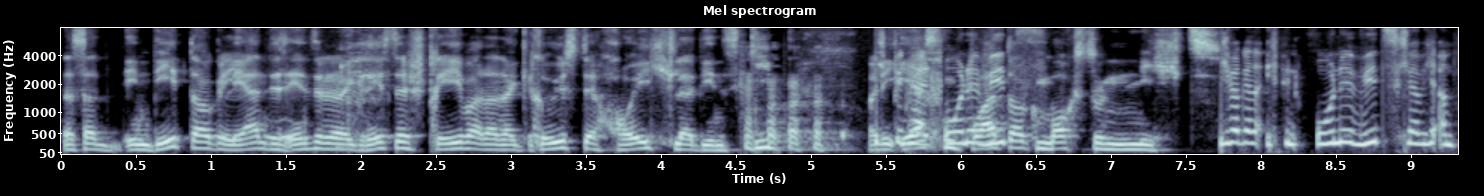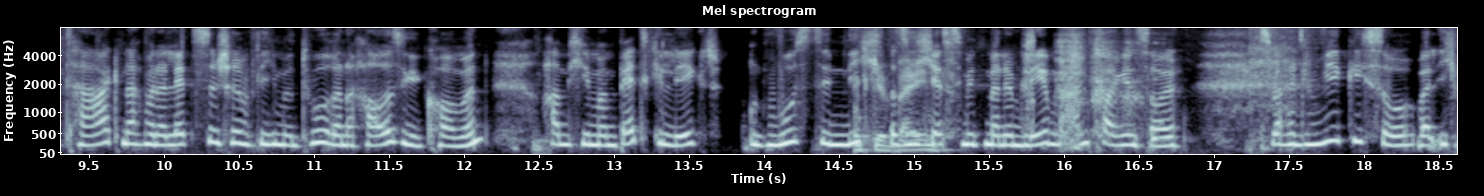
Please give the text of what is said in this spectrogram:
dass er in den Tag lernt, ist entweder der größte Streber oder der größte Heuchler, den es gibt. Weil die bin halt ersten ohne paar Witz- Tage machst du nichts. Ich war gesagt, ich bin ohne Witz, glaube ich, am Tag nach meiner letzten schriftlichen Matura nach Hause gekommen, habe mich in mein Bett gelegt und wusste nicht, was ich jetzt mit meinem Leben anfangen soll. Es war halt wirklich so, weil ich,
